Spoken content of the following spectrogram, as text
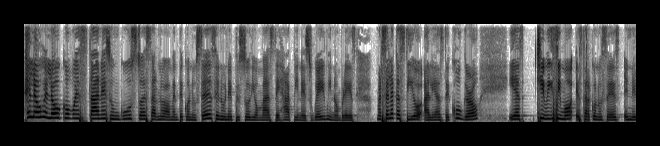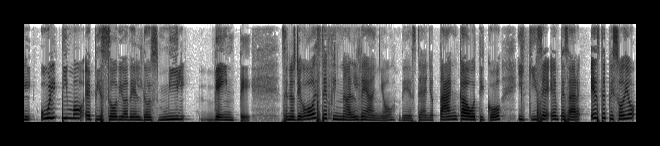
Hello, hello, ¿cómo están? Es un gusto estar nuevamente con ustedes en un episodio más de Happiness Way. Mi nombre es Marcela Castillo, alias The Cool Girl, y es chivísimo estar con ustedes en el último episodio del 2020. Se nos llegó este final de año, de este año tan caótico, y quise empezar este episodio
